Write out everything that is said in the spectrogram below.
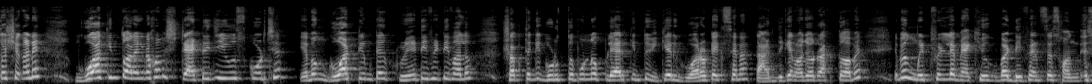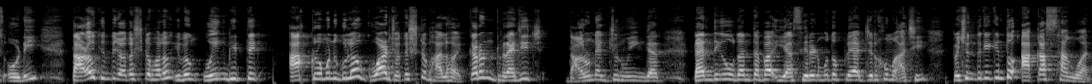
তো সেখানে গোয়া কিন্তু অনেক রকম স্ট্র্যাটেজি ইউজ করছে এবং গোয়ার টিমটার ক্রিয়েটিভিটি ভালো। সব থেকে গুরুত্বপূর্ণ প্লেয়ার কিন্তু ইকের গোয়ারও টেকছে না তার দিকে নজর রাখতে হবে এবং মিডফিল্ডে ম্যাকিউক বা ডিফেন্সে সন্দেশ ওডি, তারাও কিন্তু যথেষ্ট ভালো এবং উইং ভিত্তিক আক্রমণগুলো গোয়ার যথেষ্ট ভালো হয়। কারণ ড্রাজিচ দারুণ একজন উইঙ্গার। ডান দিকে উদান্তা বা ইয়াসিরের মতো প্লেয়ার যেরকম আছি, পেছন থেকে কিন্তু আকাশ সাংওয়ান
